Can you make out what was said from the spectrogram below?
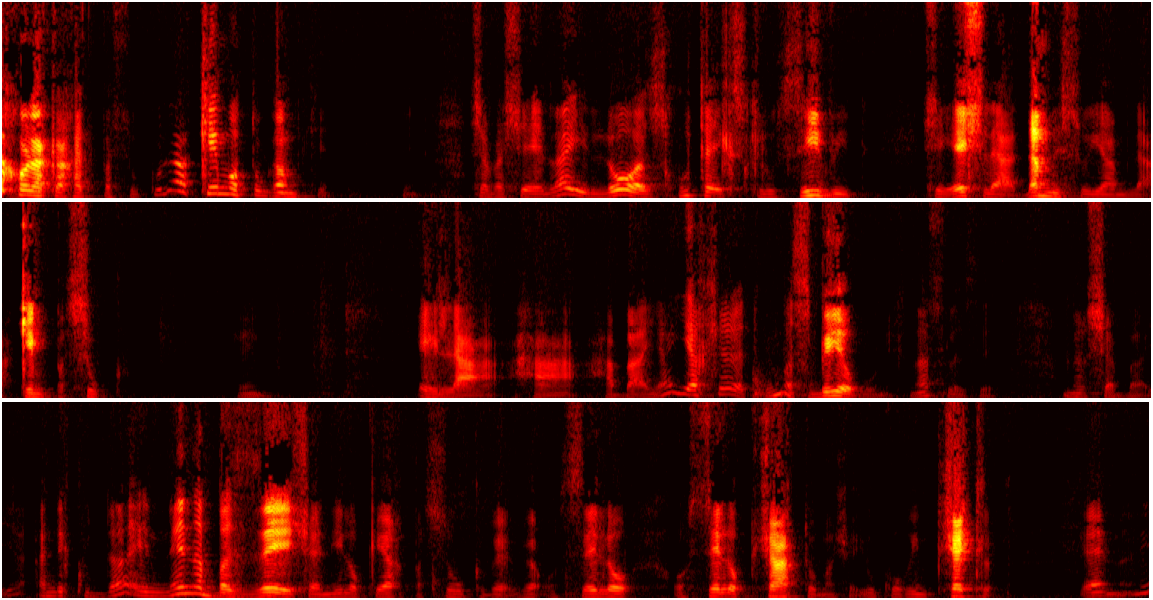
יכול לקחת פסוק, ולהקים אותו גם כן. עכשיו השאלה היא לא הזכות האקסקלוסיבית שיש לאדם מסוים להקים פסוק, כן? אלא הבעיה היא אחרת, הוא מסביר, הוא נכנס לזה, אומר שהבעיה, הנקודה איננה בזה שאני לוקח פסוק ועושה לו, לו פשט או מה שהיו קוראים פשטל, כן, אני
